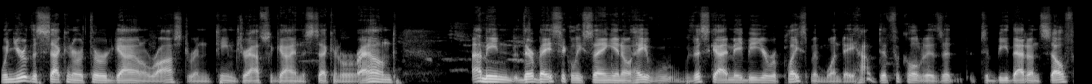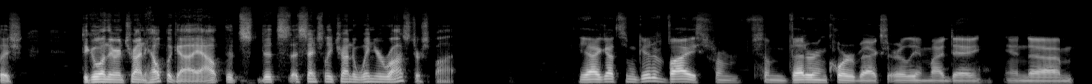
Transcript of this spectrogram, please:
when you're the second or third guy on a roster and the team drafts a guy in the second round I mean, they're basically saying, you know, hey, w- this guy may be your replacement one day. How difficult is it to be that unselfish to go in there and try and help a guy out that's that's essentially trying to win your roster spot? Yeah, I got some good advice from some veteran quarterbacks early in my day, and um,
